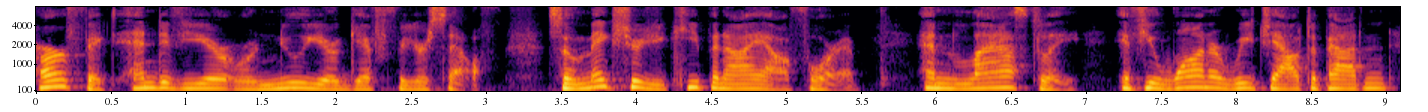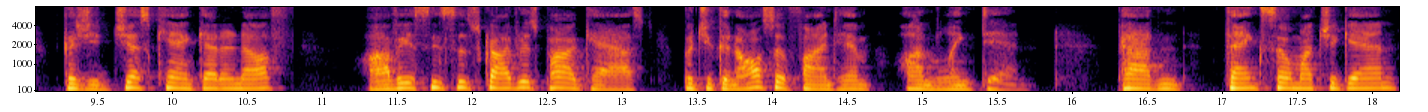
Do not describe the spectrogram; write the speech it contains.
perfect end of year or new year gift for yourself. So make sure you keep an eye out for it. And lastly, if you want to reach out to Patton because you just can't get enough, obviously subscribe to his podcast, but you can also find him on LinkedIn. Patton, thanks so much again.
